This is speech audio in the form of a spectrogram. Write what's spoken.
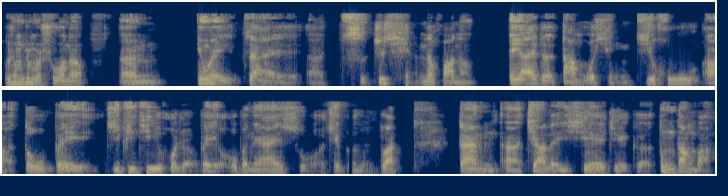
为什么这么说呢？嗯。因为在呃此之前的话呢，AI 的大模型几乎啊都被 GPT 或者被 OpenAI 所这个垄断，但呃这样的一些这个动荡吧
